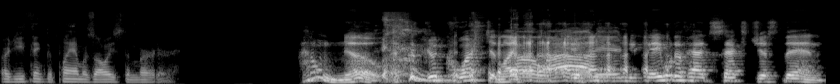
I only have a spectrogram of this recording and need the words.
Or do you think the plan was always the murder? I don't know. That's a good question. Like, Oh, wow, if, if they would have had sex just then,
